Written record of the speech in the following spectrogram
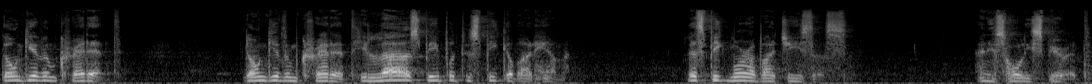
Don't give him credit. Don't give him credit. He loves people to speak about him. Let's speak more about Jesus and his Holy Spirit.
